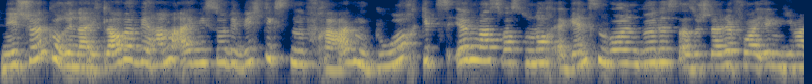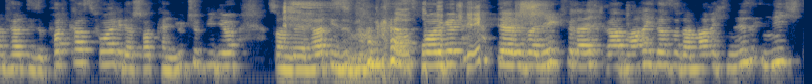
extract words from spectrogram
Nee, schön, Corinna. Ich glaube, wir haben eigentlich so die wichtigsten Fragen durch. Gibt es irgendwas, was du noch ergänzen wollen würdest? Also stell dir vor, irgendjemand hört diese Podcast-Folge, der schaut kein YouTube-Video, sondern der hört diese Podcast-Folge, okay. der überlegt vielleicht gerade, mache ich das oder mache ich nicht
